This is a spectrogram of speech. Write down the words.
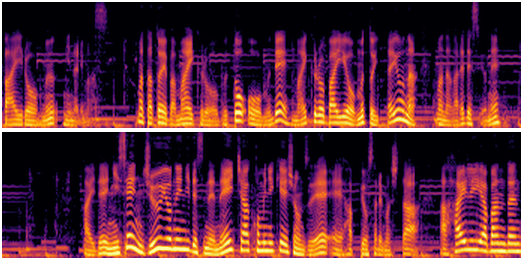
バイロームになります。まあ、例えばマイクローブとオウムでマイクロバイオームといったような、まあ、流れですよね。はい、で2014年にですね Nature Communications へ、えー発表されました「A highly abundant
